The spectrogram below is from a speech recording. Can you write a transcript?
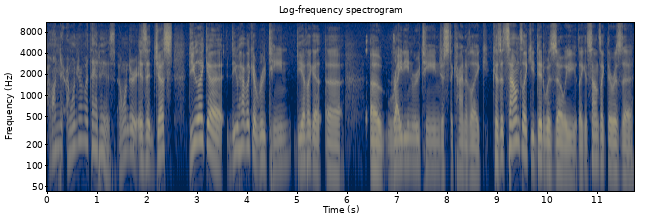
I wonder. I wonder what that is. I wonder. Is it just? Do you like a? Do you have like a routine? Do you have like a a, a writing routine just to kind of like? Because it sounds like you did with Zoe. Like it sounds like there was a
